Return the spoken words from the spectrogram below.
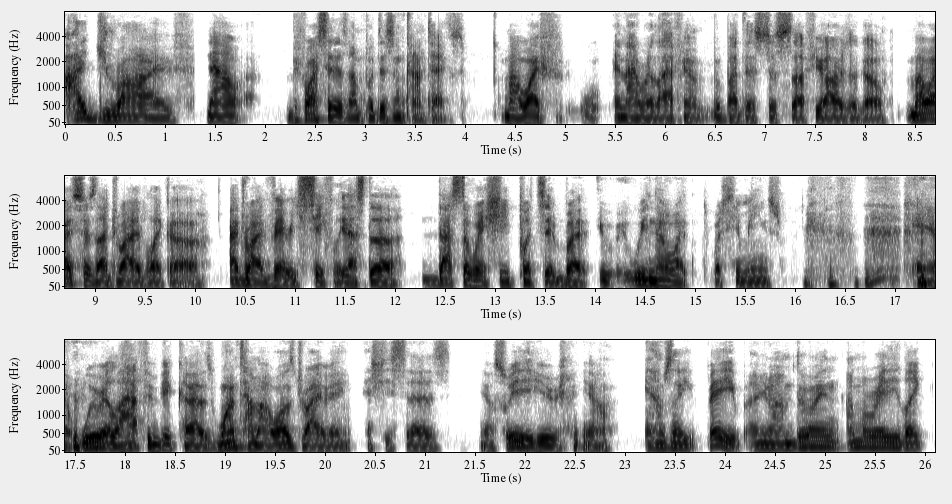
I drive now. Before I say this, I'll put this in context my wife and I were laughing about this just a few hours ago. My wife says I drive like a, I drive very safely. That's the, that's the way she puts it, but we know what, what she means. and we were laughing because one time I was driving and she says, you know, sweetie, you, you know, and I was like, babe, you know, I'm doing, I'm already like,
